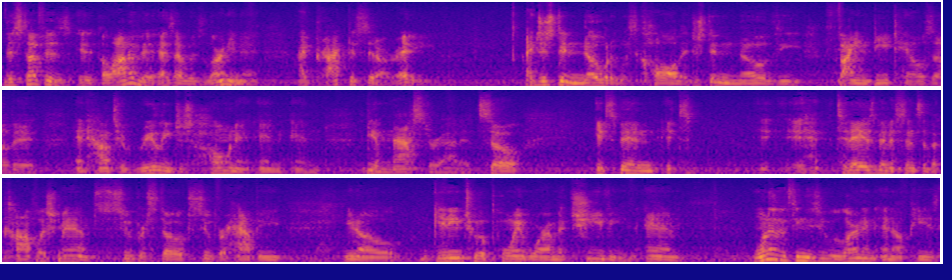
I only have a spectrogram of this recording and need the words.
this stuff is it, a lot of it as I was learning it I practiced it already. I just didn't know what it was called. I just didn't know the fine details of it and how to really just hone it and and be a master at it. So it's been it's it, it, today has been a sense of accomplishment. I'm super stoked super happy you know getting to a point where I'm achieving. And one of the things you learn in NLP is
